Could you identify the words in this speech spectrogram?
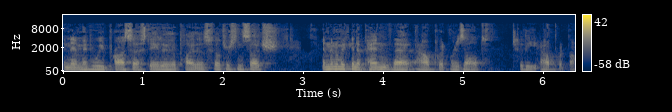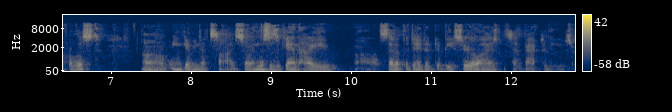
And then maybe we process data, apply those filters and such, and then we can append that output result to the output buffer list um, and given its size. So, and this is again how you uh, set up the data to be serialized and sent back to the user.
